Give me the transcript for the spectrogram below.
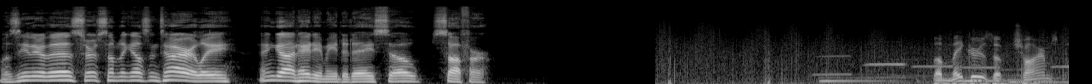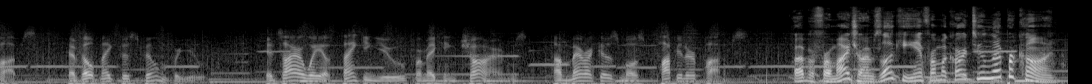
Was either this or something else entirely, and God hated me today, so suffer. The makers of Charms Pops have helped make this film for you. It's our way of thanking you for making Charms America's most popular pops. I prefer my charms lucky and from a cartoon leprechaun.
